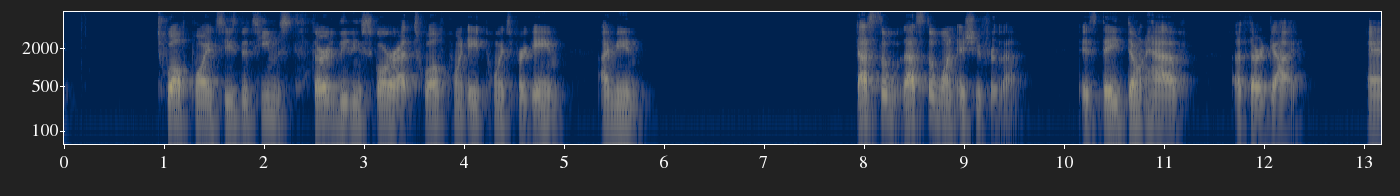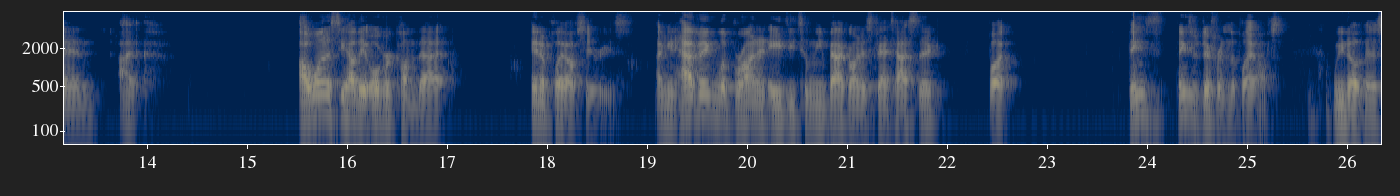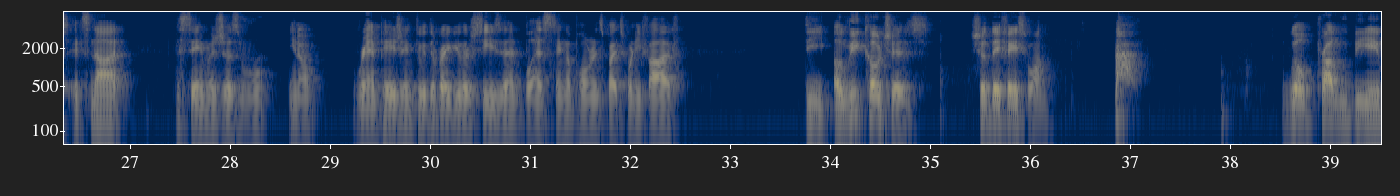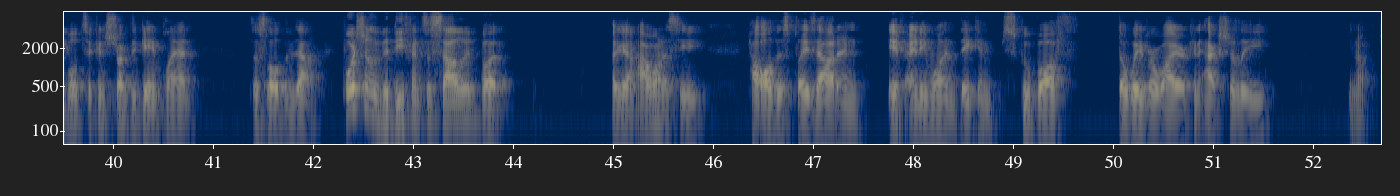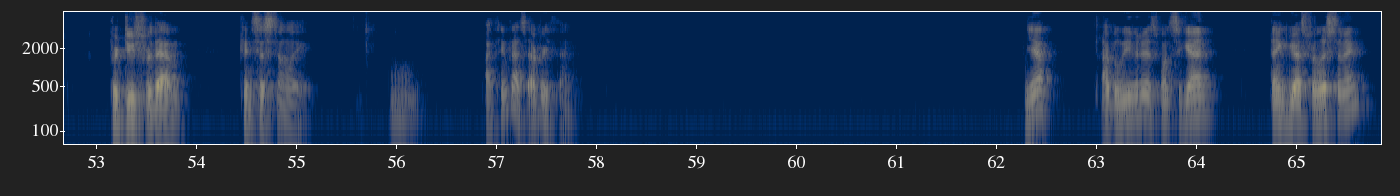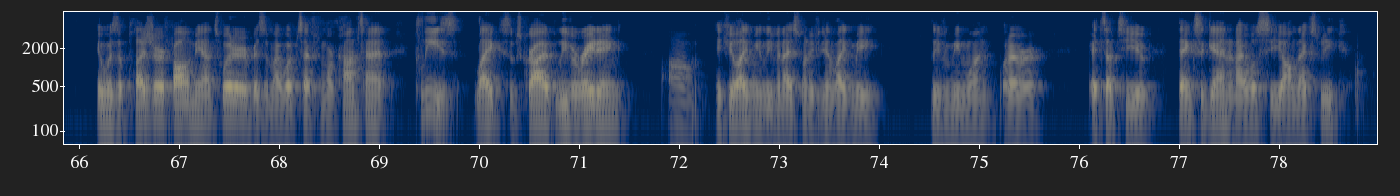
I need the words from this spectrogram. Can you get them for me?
12 points. He's the team's third leading scorer at 12.8 points per game. I mean, that's the that's the one issue for them is they don't have a third guy. And I I want to see how they overcome that in a playoff series. I mean, having LeBron and AD to lean back on is fantastic, but things things are different in the playoffs. We know this. It's not the same as just you know rampaging through the regular season, blasting opponents by 25. The elite coaches, should they face one, will probably be able to construct a game plan to slow them down. Fortunately, the defense is solid, but again, I want to see how all this plays out and if anyone they can scoop off the waiver wire can actually, you know, produce for them consistently. Um, I think that's everything. Yeah, I believe it is. Once again, thank you guys for listening. It was a pleasure. Follow me on Twitter. Visit my website for more content. Please like, subscribe, leave a rating. Um, if you like me, leave a nice one. If you didn't like me, leave a mean one. Whatever. It's up to you. Thanks again, and I will see y'all next week.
